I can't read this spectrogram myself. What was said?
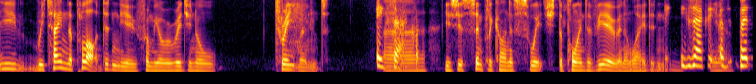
you retained the plot, didn't you, from your original treatment? Exactly. Uh, you just simply kind of switched the point of view in a way, didn't you? Exactly. Yeah. But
